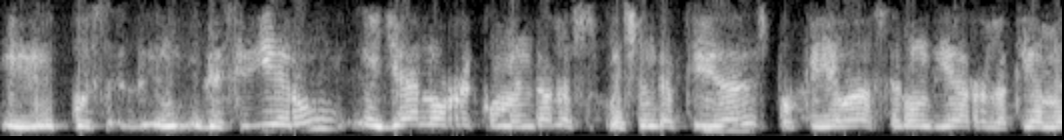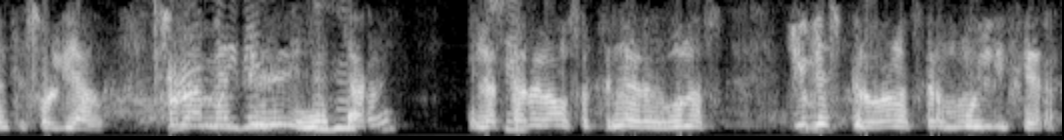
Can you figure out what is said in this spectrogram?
eh, pues de- decidieron eh, ya no recomendar la suspensión de actividades porque ya va a ser un día relativamente soleado. Solamente en la tarde, en la tarde vamos a tener algunas lluvias, pero van a ser muy ligeras.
